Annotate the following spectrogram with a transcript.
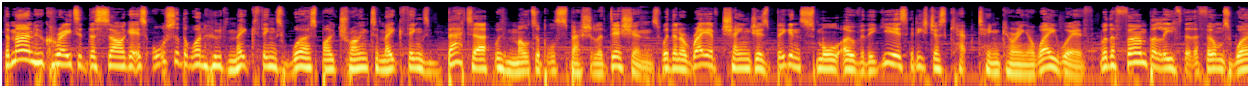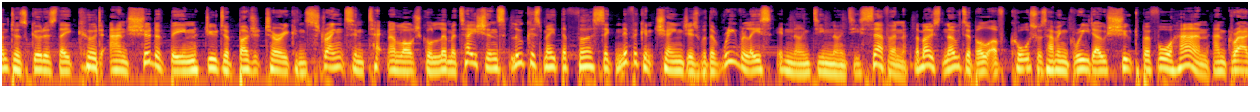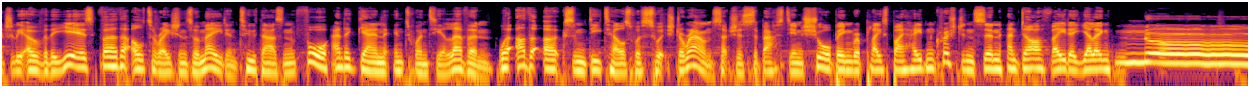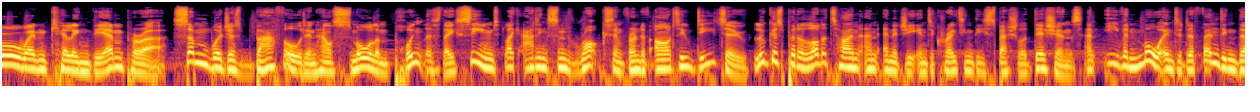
The man who created the saga is also the one who'd make things worse by trying to make things better with multiple special editions, with an array of changes big and small over the years that he's just kept tinkering away with. With a firm belief that the films weren't as good as they could and should have been due to budgetary constraints and technological limitations, Lucas made the first significant changes with a re release in 1997. The most notable, of course, was having Greedo shoot beforehand, and gradually over the years, further alterations were made in 2004 and again in 2011, where other irksome details were switched around, such as Sebastian Shaw being replaced by Hayden Christensen and Darth Vader yelling, No! when killing the Emperor. Some were just baffled in how small and pointless they seemed, like adding some rocks in front of R2D2. Lucas put a lot of time and energy into creating these special editions, and even more into defending them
